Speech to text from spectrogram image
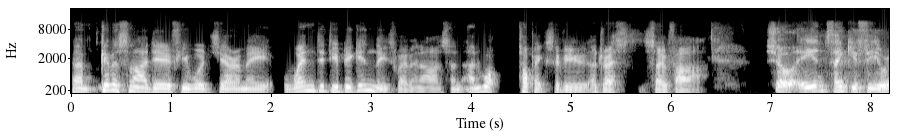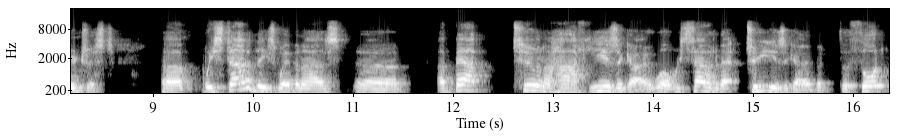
Um, give us an idea, if you would, Jeremy, when did you begin these webinars and, and what topics have you addressed so far? Sure, Ian, thank you for your interest. Uh, we started these webinars uh, about two and a half years ago. Well, we started about two years ago, but the thought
